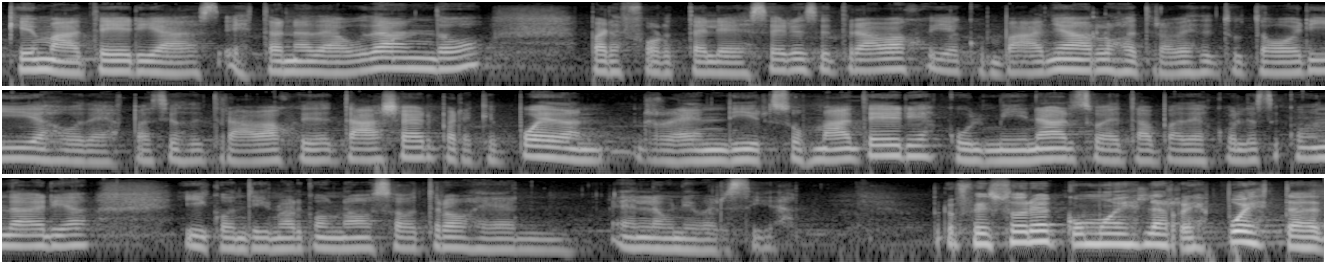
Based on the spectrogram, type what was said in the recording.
qué materias están adeudando para fortalecer ese trabajo y acompañarlos a través de tutorías o de espacios de trabajo y de taller para que puedan rendir sus materias, culminar su etapa de escuela secundaria y continuar con nosotros en, la universidad. Profesora, ¿cómo es la respuesta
